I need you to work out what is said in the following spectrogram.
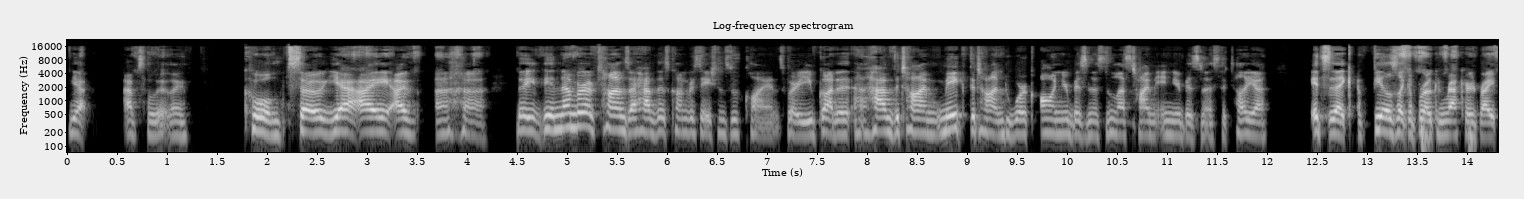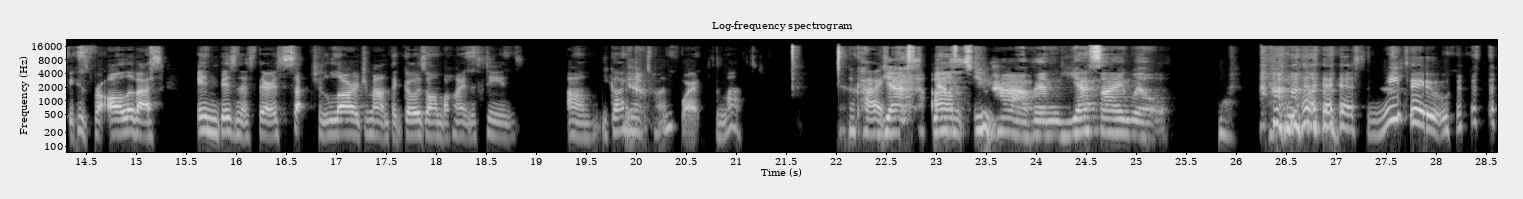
Yeah, absolutely. Cool. So yeah, I, I've uh, the the number of times I have those conversations with clients where you've got to have the time, make the time to work on your business and less time in your business. I tell you, it's like it feels like a broken record, right? Because for all of us in business, there is such a large amount that goes on behind the scenes. Um, you got to yeah. make time for it. It's a must. Okay. Yes, um, yes, um, you have, and yes, I will. yes, me too.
